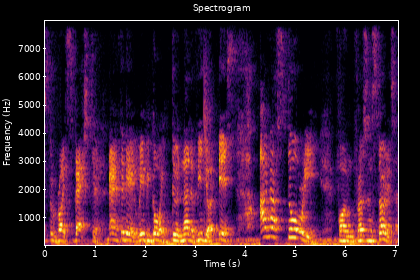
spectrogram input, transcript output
is Roy Sebastian and today we'll be going to another video is Anna story from Frozen Stories.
